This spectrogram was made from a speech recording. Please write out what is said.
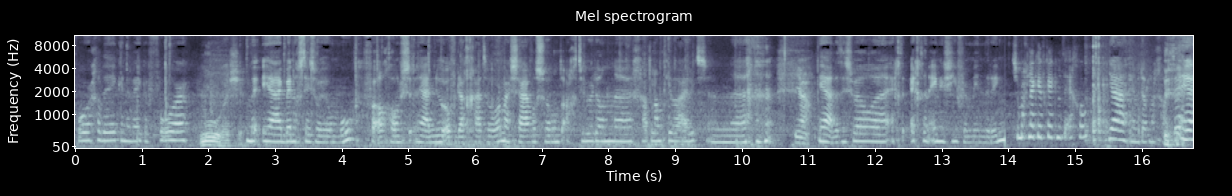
vorige week en de weken voor. Moe was je. Ja, ik ben nog steeds wel heel moe. Vooral gewoon, ja, nu overdag gaat het wel hoor. Maar s'avonds rond 8 uur dan uh, gaat het lampje wel uit. En, uh, ja. ja, dat is wel uh, echt, echt een energievermindering. Zo mag gelijk even kijken met de echo? Ja, hebben we dat maar gehad. ja.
